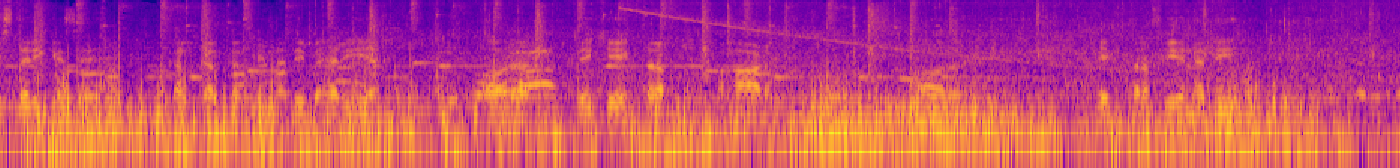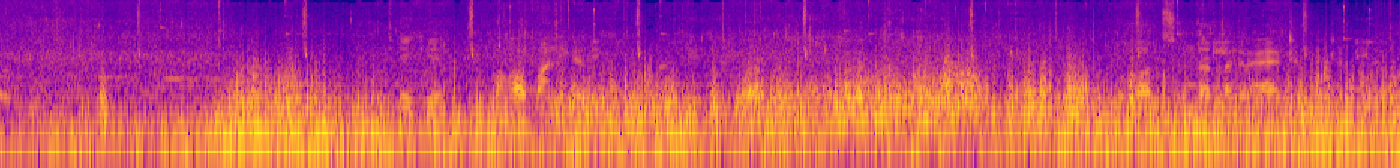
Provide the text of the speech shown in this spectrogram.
इस तरीके से कल कल करके नदी बह रही है और देखिए एक तरफ़ पहाड़ और एक तरफ़ ये नदी। देखिए, बहाव पानी का देखिए। बहुत सुंदर लग रहा है। ठंडी ठंडी हवा।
